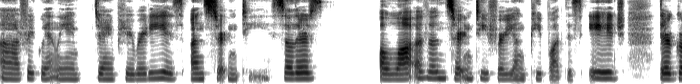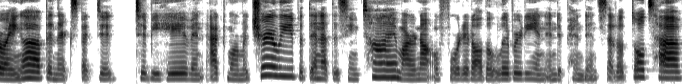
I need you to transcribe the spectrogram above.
uh, frequently during puberty is uncertainty. So there's a lot of uncertainty for young people at this age. They're growing up and they're expected to behave and act more maturely, but then at the same time are not afforded all the liberty and independence that adults have.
